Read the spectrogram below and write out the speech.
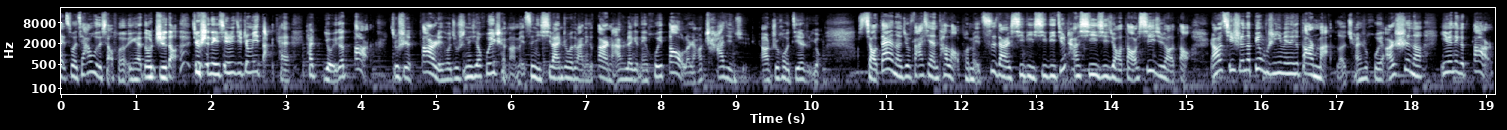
爱做家务的小朋友应该都知道，就是那个吸尘器这么一打开，它有一个袋儿，就是袋儿里头就是那些灰尘嘛。每次你吸完之后，得把那个袋儿拿出来，给那个灰倒了，然后插进去，然后之后接着用。小戴呢就发现他老婆每次在那吸地吸地，经常吸一吸就要倒，吸一吸就要倒。然后其实呢，并不是因为那个袋儿满了全是灰，而是呢，因为那个袋儿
